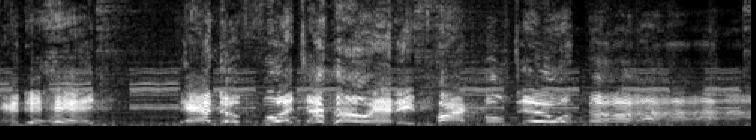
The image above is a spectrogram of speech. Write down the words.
and a head, and a foot. Oh, any part will do.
